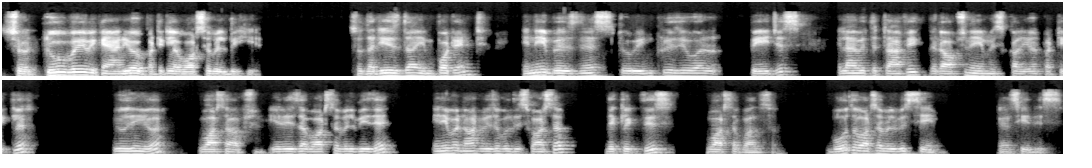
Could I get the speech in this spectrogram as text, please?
So two way we can add your particular WhatsApp will be here. So that is the important any business to increase your pages along with the traffic. That option name is called your particular using your WhatsApp option. Here is the WhatsApp will be there. Anyone not visible this WhatsApp, they click this WhatsApp also. Both WhatsApp will be same. You can see this.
